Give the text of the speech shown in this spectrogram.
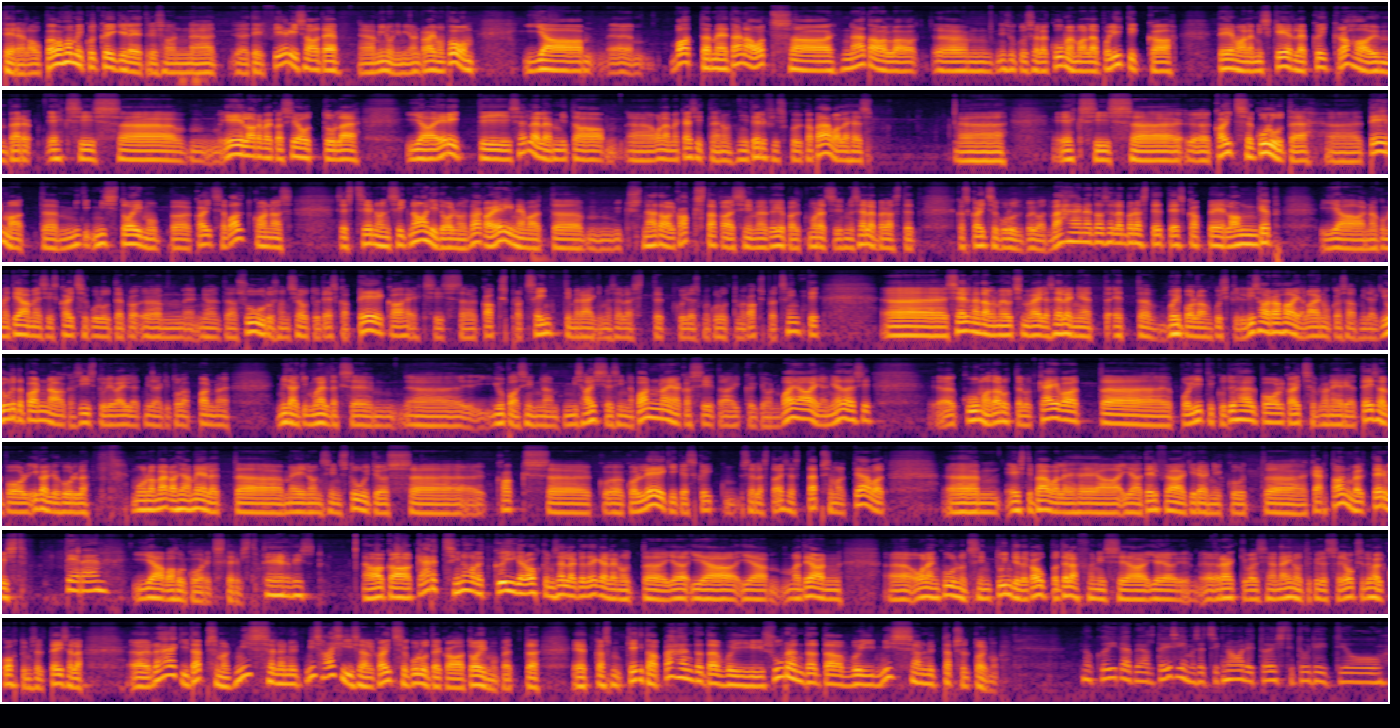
tere laupäeva hommikut kõigile, eetris on äh, Delfi erisaade, äh, minu nimi on Raimo Poom ja äh, vaatame täna otsa nädala niisugusele kuumemale poliitika teemale, mis keerleb kõik raha ümber, ehk siis eelarvega seotule ja eriti sellele, mida oleme käsitlenud nii Delfis kui ka Päevalehes ehk siis äh, kaitsekulude äh, teemad, mis toimub äh, kaitsevaldkonnas, sest siin on signaalid olnud väga erinevad, üks nädal-kaks tagasi me kõigepealt muretsesime selle pärast, et kas kaitsekulud võivad väheneda, sellepärast et skp langeb ja nagu me teame, siis kaitsekulude nii-öelda suurus on seotud SKP-ga, ehk siis kaks protsenti, me räägime sellest, et kuidas me kulutame kaks protsenti. Äh, sel nädalal me jõudsime välja selleni, et, et võib-olla on kuskil lisaraha ja laenuga saab midagi juurde panna, aga siis tuli välja, et midagi tuleb panna, midagi mõeldakse äh, juba sinna, mis asja sinna panna ja kas seda ikkagi on vaja ja nii edasi kuumad arutelud käivad, äh, poliitikud ühel pool, kaitseplaneerijad teisel pool, igal juhul mul on väga hea meel, et äh, meil on siin stuudios äh, kaks kolleegi, kes kõik sellest asjast täpsemalt teavad, ähm, Eesti Päevalehe ja, ja Delfi ajakirjanikud Kärt Anvelt, tervist! tere! ja Vahur Koorits, tervist! tervist! Aga Kärt, sina oled kõige rohkem sellega tegelenud äh, ja, ja, ja ma tean äh,, olen kuulnud sind tundide kaupa telefonis ja, ja rääkimas ja näinud, kuidas sa jooksed ühelt kohtumiselt teisele äh,. räägi täpsemalt, mis selle nüüd, mis asi seal kaitsekuludega toimub, et et kas keegi tahab vähendada või suurendada või mis seal nüüd täpselt toimub? no kõigepealt esimesed signaalid tõesti tulid ju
